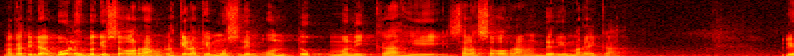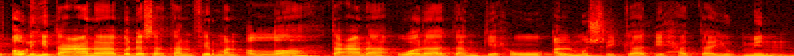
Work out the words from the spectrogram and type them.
Maka tidak boleh bagi seorang laki-laki muslim untuk menikahi salah seorang dari mereka. Liqaulihi ta'ala berdasarkan firman Allah ta'ala wala tankihu al-musyrikati hatta yu'min.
